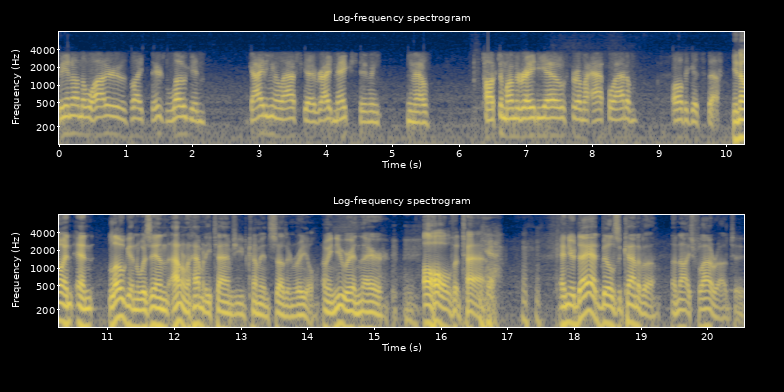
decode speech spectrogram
Being on the water, it was like there's Logan guiding in Alaska right next to me, you know. Talk to him on the radio, throw my apple at him, all the good stuff. You know, and and Logan was in. I don't know how many times you'd come in Southern Reel. I mean, you were in there all the time. Yeah. And your dad builds a kind of a, a nice fly rod too.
